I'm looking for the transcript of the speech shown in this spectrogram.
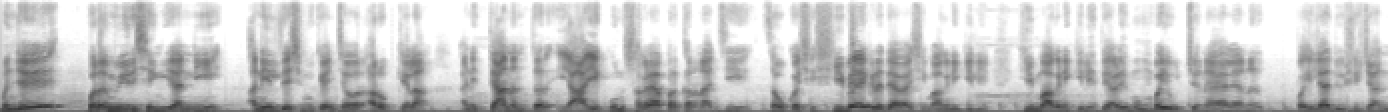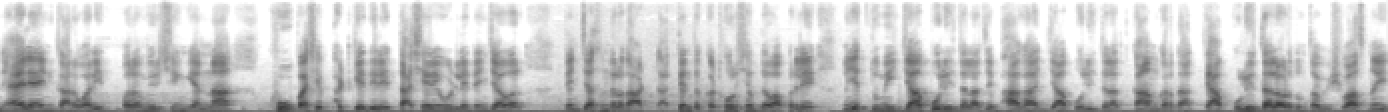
म्हणजे परमवीर सिंग यांनी अनिल देशमुख यांच्यावर आरोप केला आणि त्यानंतर या एकूण सगळ्या प्रकरणाची चौकशी सी बी आयकडे द्यावी अशी मागणी केली. ही मागणी केली त्यावेळी मुंबई उच्च न्यायालयानं पहिल्या दिवशीच्या न्यायालयीन कारवाईत परमवीर सिंग यांना खूप असे फटके दिले ताशेरे ओढले त्यांच्यावर. त्यांच्या संदर्भात अत्यंत कठोर शब्द वापरले. म्हणजे तुम्ही ज्या पोलीस दलाचे भाग आहात ज्या पोलीस दलात काम करता त्या पोलीस दलावर तुमचा विश्वास नाही.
